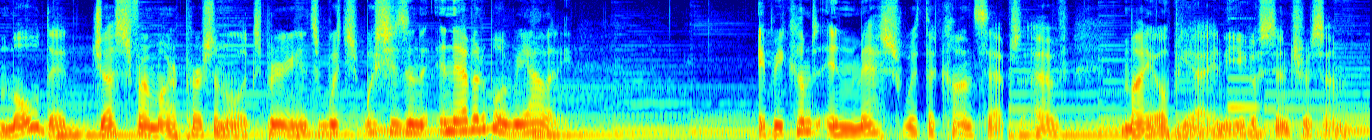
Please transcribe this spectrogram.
molded just from our personal experience, which, which is an inevitable reality, it becomes enmeshed with the concepts of myopia and egocentrism.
